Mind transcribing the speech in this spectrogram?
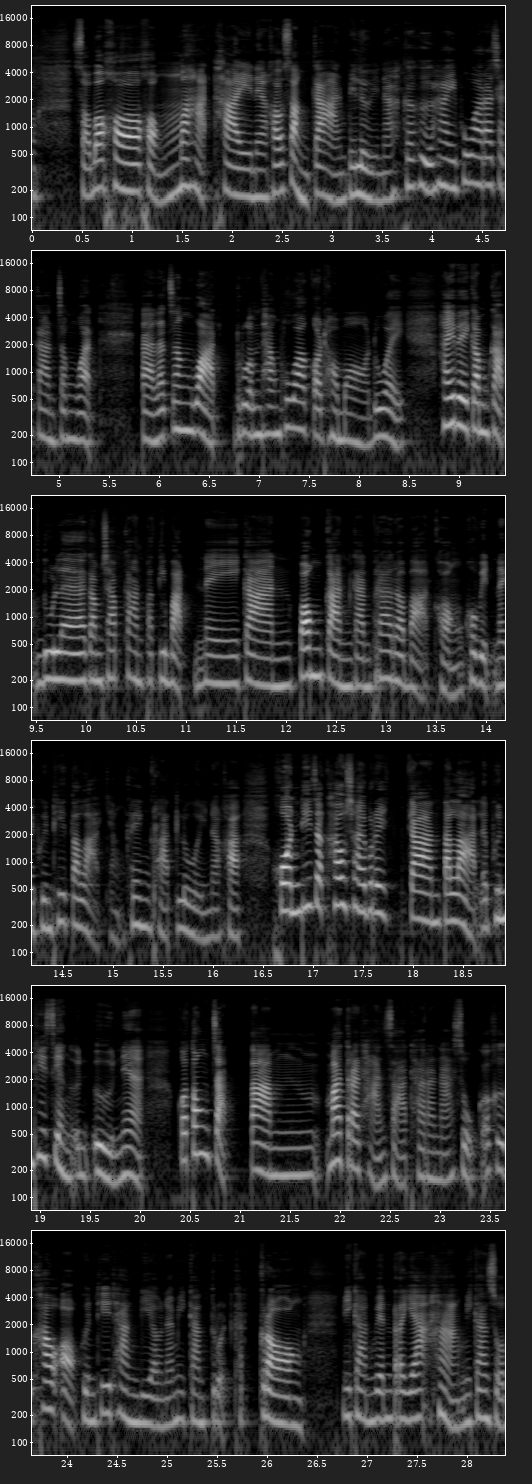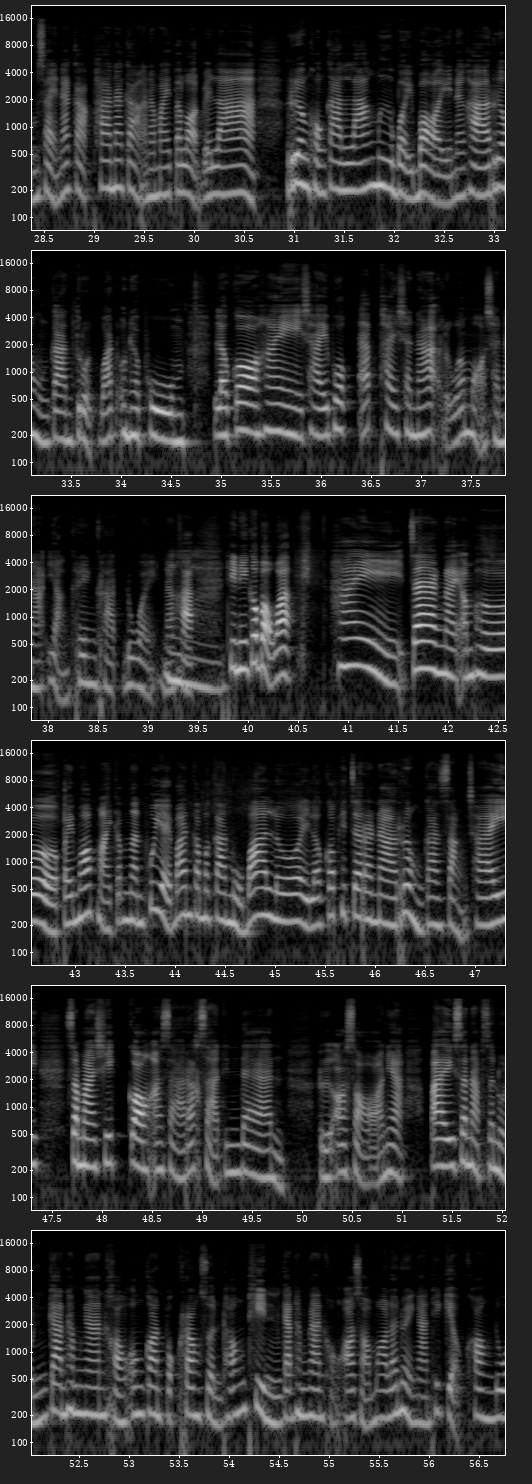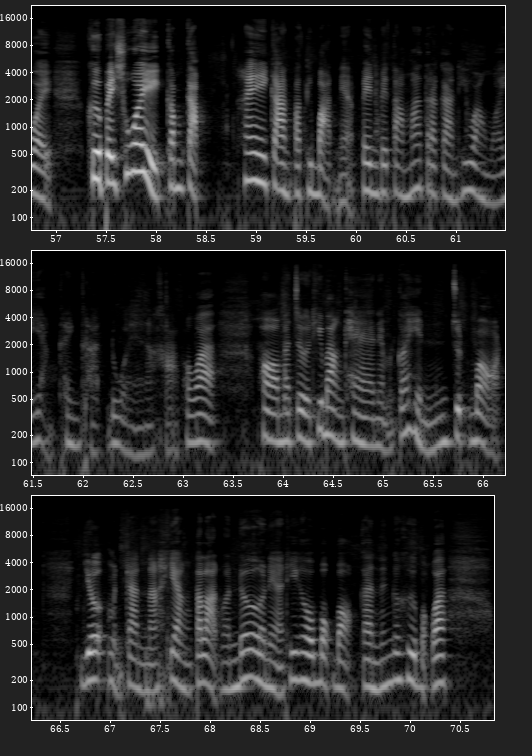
สบคของมหาดไทยเนี่ยเขาสั่งการไปเลยนะ ก็คือให้ผู้ว่าราชการจังหวัด แต่ละจังหวัดรวมทั้งผู้ว่ากทมด้วย ให้ไปกำกับดูแลกำชับการปฏิบัติในการป้องกันการแพร่ระบาดของโควิด ในพื้นที่ตลาดอย่างเคร่งครัดเลยนะคะ คนที่จะเข้าใช้บริการตลาดและพื้นที่เสี่ยงอื่นๆเนี่ยก็ต้องจัด ตามมาตรฐานสาธารณาสุขก็คือเข้าออกพื้นที่ทางเดียวนะมีการตรวจคัดกรอง มีการเว้นระยะห่าง มีการสวมใส่หน้ากากผ้าหน้ากากอนามัยตลอดเวลา เรื่องของการล้างมือบ่อยๆนะคะ เรื่องของการตรวจวัดอุณหภูมิ แล้วก็ให้ใช้พวกแอปไทยชนะ หรือว่าหมอชนะอย่างเคร่งครัดด้วยนะคะ ทีนี้ก็บอกว่าให้แจ้งนายอำเภอ ไปมอบหมายกำนันผู้ใหญ่บ้านกรรมการหมู่บ้านเลย แล้วก็พิจารณาเรื่องของการสั่งใช้สมาชิกกองอาสารักษาดินแดน หรืออสเนี่ยไปสนับสนุนการทำงานขององค์กรปกครองส่วนท้องถิ่น การทำงานของอสมและหน่วยงานที่เกี่ยวข้องด้วย คือไปช่วยกำกับให้การปฏิบัติเนี่ยเป็นไปตามมาตรการที่วางไว้อย่างเคร่งครัดด้วยนะคะ เพราะว่าพอมาเจอที่บางแคเนี่ยมันก็เห็นจุดบอด เยอะเหมือนกันนะ อย่างตลาดวันเดอร์เนี่ยที่เขาบอกบอกกันนั่นก็คือบอกว่า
